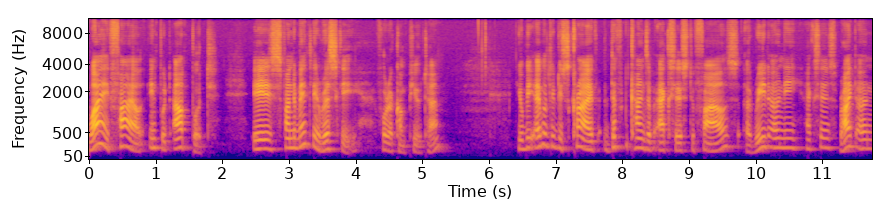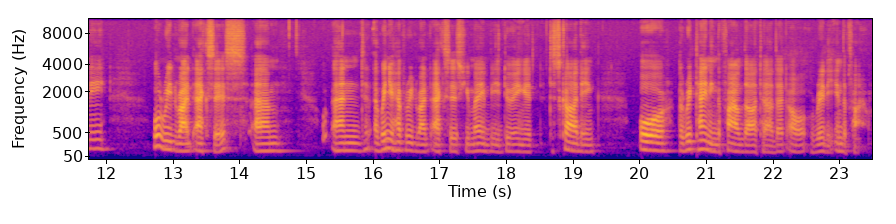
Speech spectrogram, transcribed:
why file input-output is fundamentally risky for a computer. You'll be able to describe different kinds of access to files, a read-only access, write-only, or read-write access. Um, and when you have read-write access, you may be doing it discarding or retaining the file data that are already in the file.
